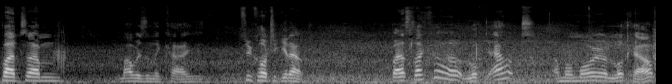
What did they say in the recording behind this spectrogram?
but um, I was in the car. He's too cold to get out. But it's like a lookout, a memorial lookout.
